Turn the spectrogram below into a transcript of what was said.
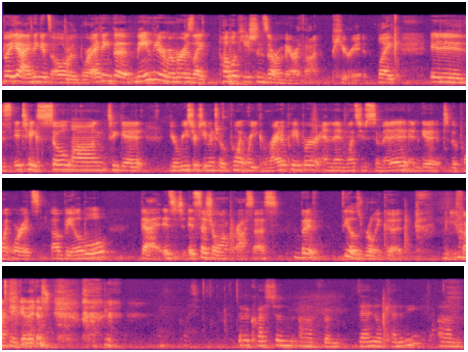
but yeah i think it's all over the board. I think the main thing to remember is like publications are a marathon period. Like it is it takes so long to get your research even to a point where you can write a paper and then once you submit it and get it to the point where it's available that it's it's such a long process but it feels really good when you finally get it I have a question uh, from Daniel Kennedy. Um,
